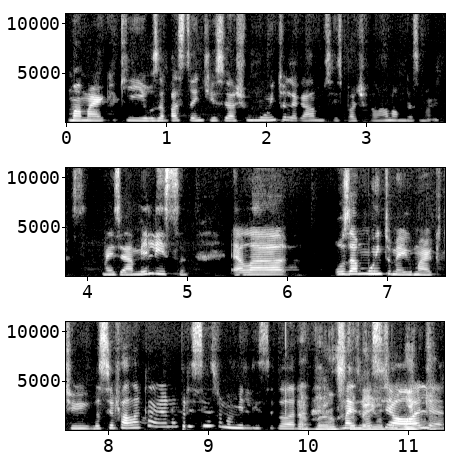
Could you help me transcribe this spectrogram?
Uma marca que usa bastante isso, eu acho muito legal, não sei se pode falar o nome das marcas, mas é a Melissa. Ela usa muito meio marketing. Você fala, cara, eu não preciso de uma Melissa agora. Avança Mas você olha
